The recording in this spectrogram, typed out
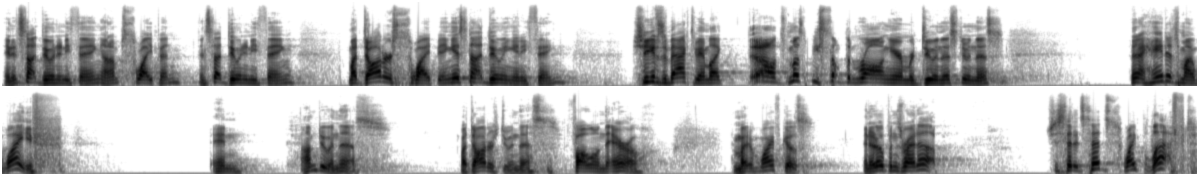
and it's not doing anything, and I'm swiping, and it's not doing anything. My daughter's swiping, it's not doing anything. She gives it back to me. I'm like, oh, it must be something wrong here, and we're doing this, doing this. Then I hand it to my wife, and I'm doing this. My daughter's doing this, following the arrow. And my wife goes, and it opens right up. She said, It said swipe left.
